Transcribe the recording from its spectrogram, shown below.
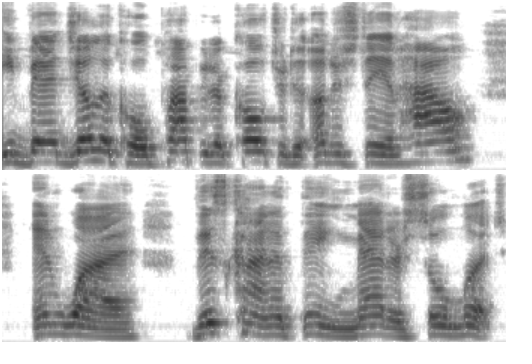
evangelical popular culture to understand how and why this kind of thing matters so much.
